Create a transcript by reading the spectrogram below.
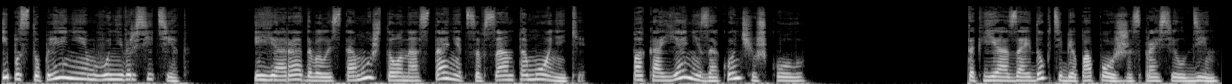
и поступлением в университет. И я радовалась тому, что он останется в Санта-Монике, пока я не закончу школу. «Так я зайду к тебе попозже?» — спросил Дин.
